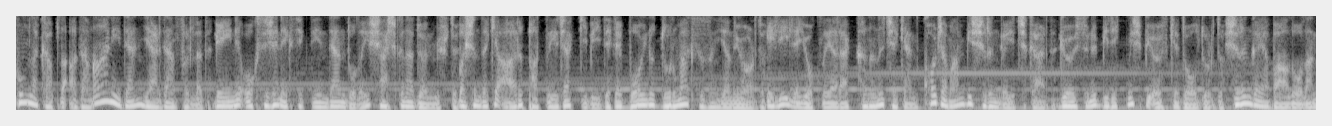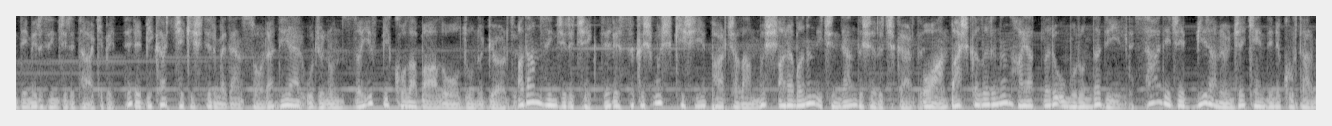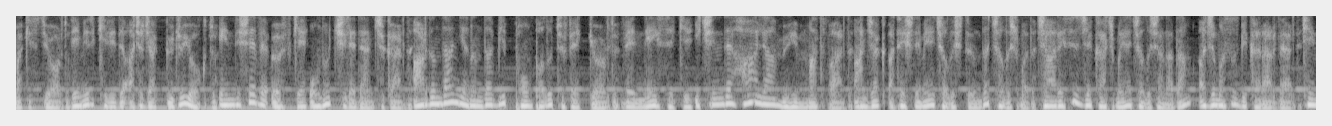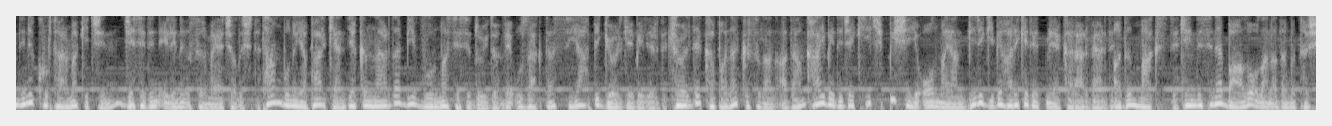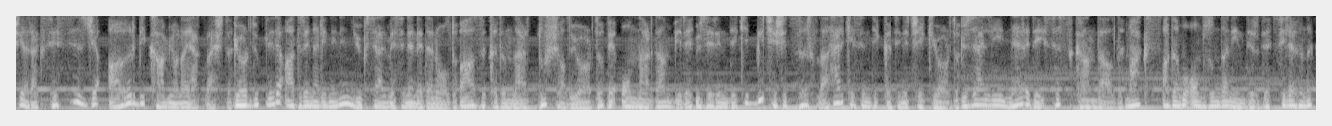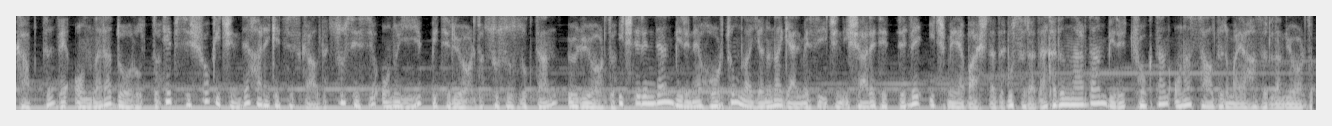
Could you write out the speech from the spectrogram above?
kumla kaplı adam aniden yerden fırladı. Beyni oksijen eksikliğinden dolayı şaşkına dönmüştü. Başındaki ağrı patlayacak gibiydi ve boynu durmaksızın yanıyordu. Eliyle yoklayarak kanını çeken kocaman bir şırıngayı çıkardı. Göğsünü birikmiş bir öfke doldurdu. Şırıngaya bağlı olan demir zinciri takip etti ve birkaç çekiştirmeden sonra diğer ucunun zayıf bir kola bağlı olduğunu gördü. Adam zinciri çekti ve sıkışmış kişiyi parçalanmış arabanın içinden dışarı çıkardı. O an başkalarının hayatları umurunda değildi. Sadece bir an önce kendini kurtarmak istiyordu. Demir kilidi açacak gücü yoktu. Endişe ve öfke onu çileden çıkardı. Ardından yanında bir pompalı tüfek gördü ve neyse ki içinde hala mühimmat vardı. Ancak ateşlemeye çalıştığında çalışmadı. Çaresizce kaçmaya çalışan adam acımasız bir karar verdi. Kendini kurtarmak için cesedin elini ısırmaya çalıştı. Tam bunu yaparken yakınlarda bir vurma sesi duydu ve uzakta siyah bir gölge belirdi. Çölde kapana kısılan adam kaybedecek hiçbir şeyi olmayan biri gibi hareket etmeye karar verdi. Adı Max'ti. Kendisine bağlı olan adamı taşıyarak sessizce ağır bir kamyona yaklaştı. Gördükleri adrenalininin yükselmesine neden oldu. Bazı kadınlar duş alıyordu ve onlardan biri üzerindeki bir çeşit zırhla herkesin dikkatini çekiyordu. Güzelliği neredeyse skandaldı. Max adamı omzundan indirdi, silahını kaptı ve onlara doğrulttu. Hepsi şok içinde hareketsiz kaldı. Su sesi onu yiyip bitiriyordu. Susuzluktan ölüyordu. İçlerinden birine hortumla yanına gelmesi için işaret etti ve içmeye başladı. Bu sırada kadınlardan biri çoktan ona saldırmaya hazırlanıyordu.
